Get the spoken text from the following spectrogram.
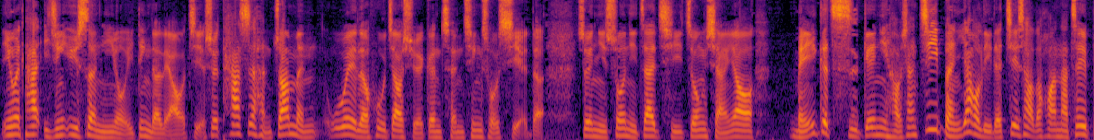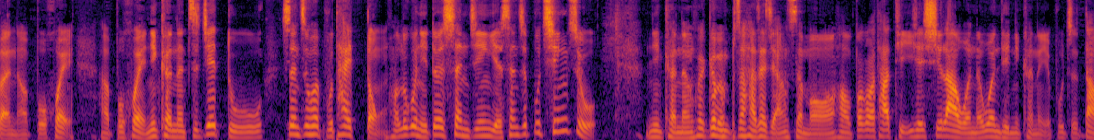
因为他已经预设你有一定的了解，所以他是很专门为了护教学跟澄清所写的。所以你说你在其中想要每一个词给你好像基本要理的介绍的话，那这一本呢不会啊，不会，你可能直接读，甚至会不太懂。如果你对圣经也甚至不清楚。你可能会根本不知道他在讲什么哈，包括他提一些希腊文的问题，你可能也不知道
